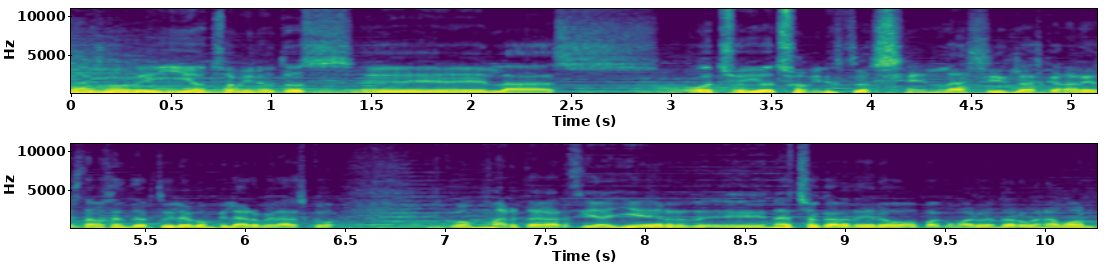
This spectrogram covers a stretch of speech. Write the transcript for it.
Las y ocho minutos, eh, las 8 y 8 minutos en las Islas Canarias. Estamos en tertulia con Pilar Velasco, con Marta García ayer, eh, Nacho Cardero, Paco Maruenda, Rubén Amón.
